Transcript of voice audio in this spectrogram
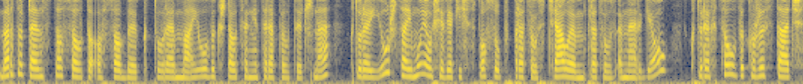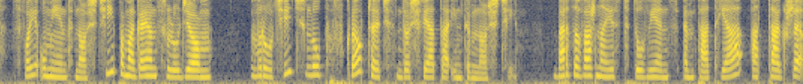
Bardzo często są to osoby, które mają wykształcenie terapeutyczne, które już zajmują się w jakiś sposób pracą z ciałem, pracą z energią, które chcą wykorzystać swoje umiejętności, pomagając ludziom wrócić lub wkroczyć do świata intymności. Bardzo ważna jest tu więc empatia, a także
